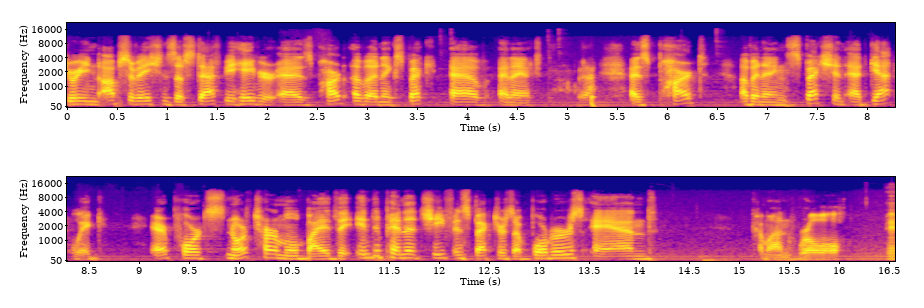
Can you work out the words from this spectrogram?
during observations of staff behavior as part of an expect of an as part of an inspection at Gatwick Airport's North Terminal by the independent chief inspectors of borders and come on roll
